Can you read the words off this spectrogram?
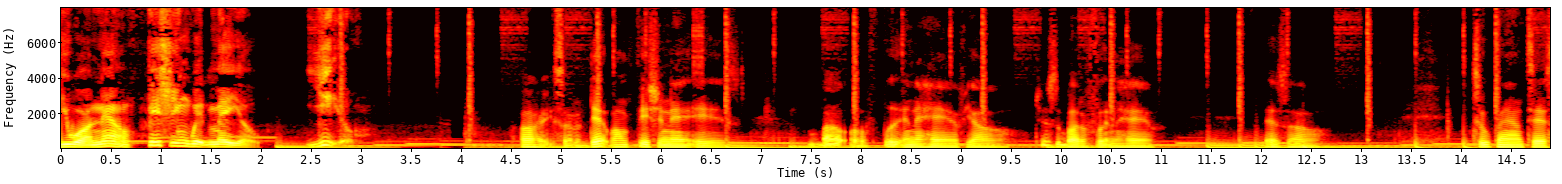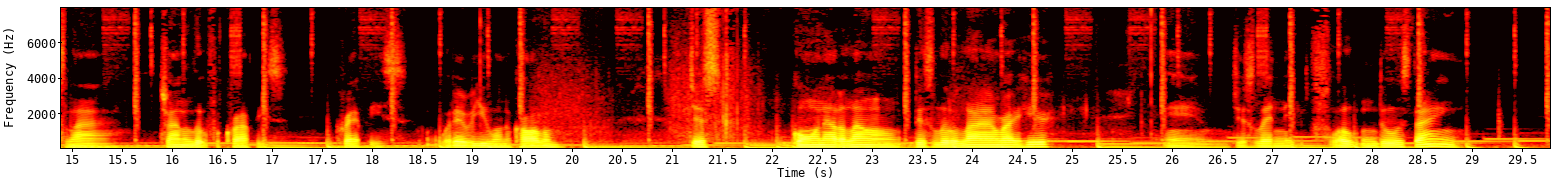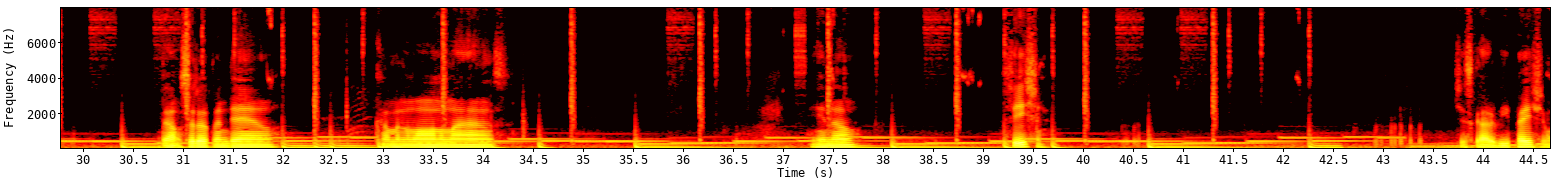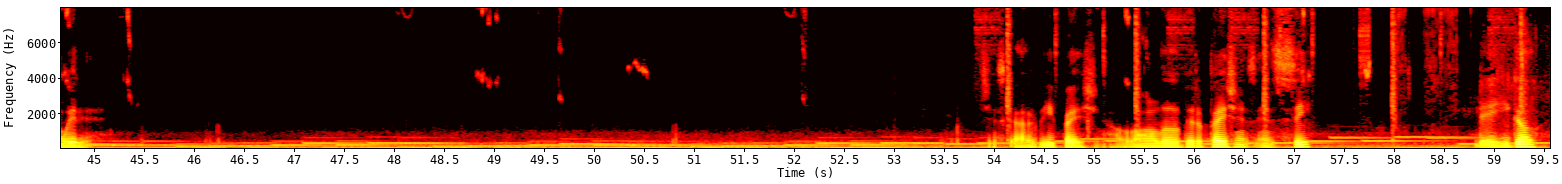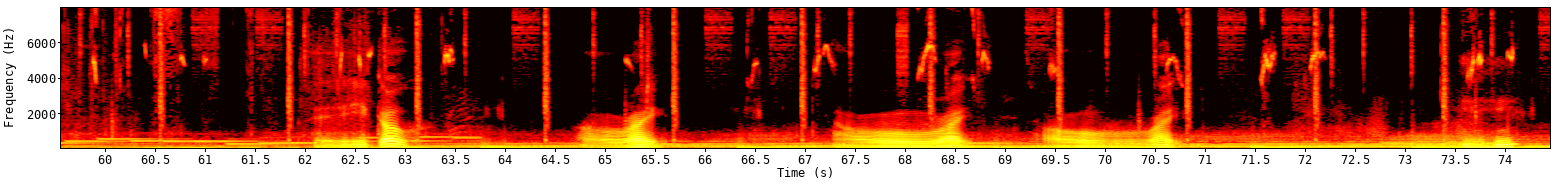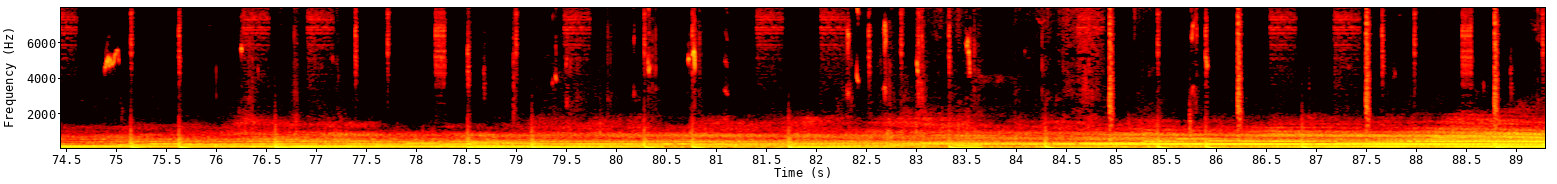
You are now fishing with Mayo. Yeah. All right, so the depth I'm fishing at is about a foot and a half, y'all. Just about a foot and a half. That's all. Two pound test line. Trying to look for crappies, crappies, whatever you want to call them. Just going out along this little line right here and just letting it float and do its thing. Bounce it up and down, coming along the lines. You know, fishing. Just got to be patient with it. Just got to be patient. Hold on a little bit of patience and see. There you go. There you go. All right. All right. All right. Mm-hmm.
